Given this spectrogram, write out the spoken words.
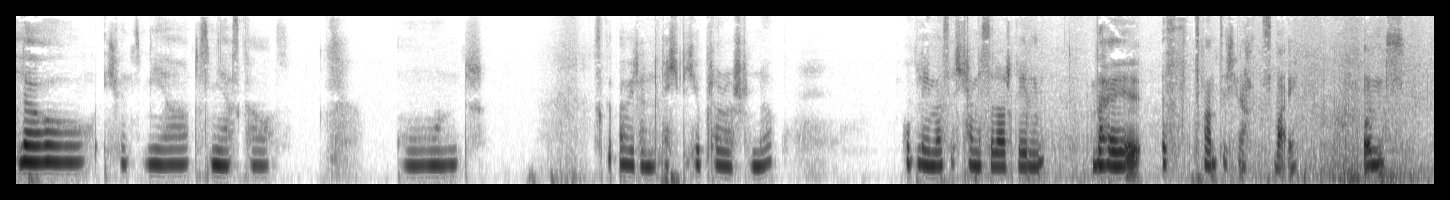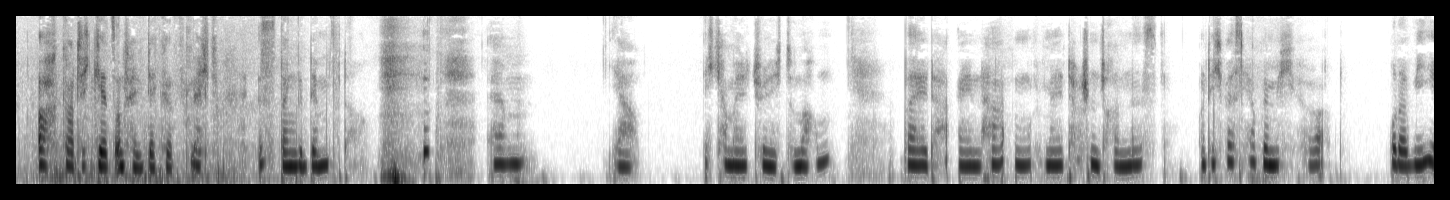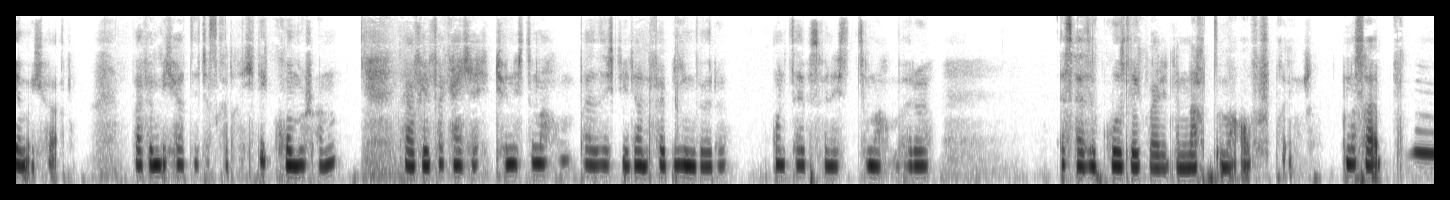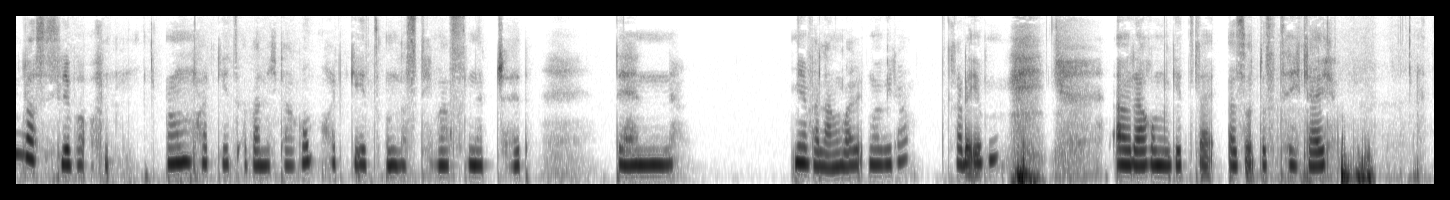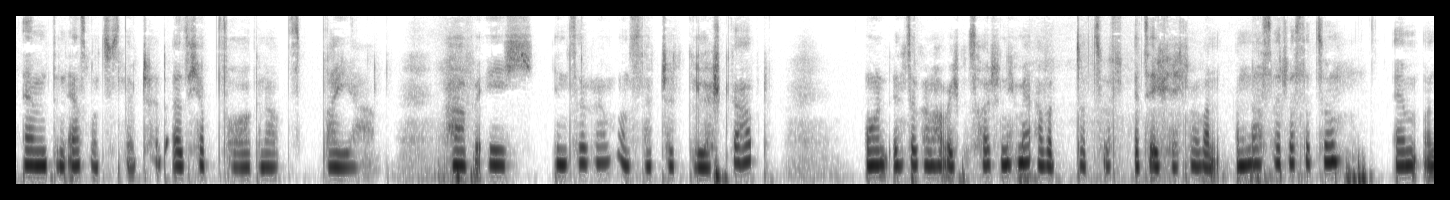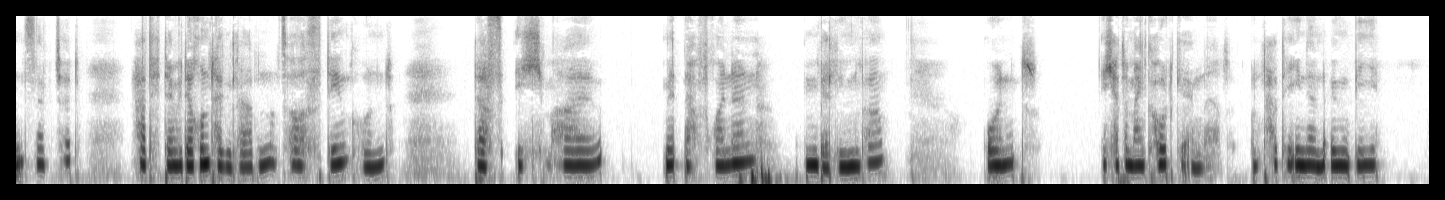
Hallo, ich bin's Mia, das Mias Chaos. Und es gibt mal wieder eine nächtliche Plauderstunde. Problem ist, ich kann nicht so laut reden, weil es ist 20 nach 2. Und, ach Gott, ich gehe jetzt unter die Decke. Vielleicht ist es dann gedämpfter. ähm, ja, ich kann meine Tür nicht zumachen, weil da ein Haken für meine Taschen dran ist. Und ich weiß nicht, ob ihr mich hört. Oder wie ihr mich hört. Weil für mich hört sich das gerade richtig komisch an. Ja, auf jeden Fall kann ich die Tür nicht zumachen, weil sich die dann verbiegen würde. Und selbst wenn ich sie zumachen würde, es wäre so gruselig, weil die dann nachts immer aufspringt. Und deshalb hm, lasse ich es lieber offen. Um, heute geht es aber nicht darum. Heute geht es um das Thema Snapchat. Denn mir war langweilig mal wieder. Gerade eben. aber darum geht es gleich. Also, das erzähle ich gleich. Ähm, dann erstmal zu Snapchat. Also ich habe vor genau zwei Jahren habe ich Instagram und Snapchat gelöscht gehabt. Und Instagram habe ich bis heute nicht mehr, aber dazu erzähle ich vielleicht mal wann anders etwas dazu. Ähm, und Snapchat hatte ich dann wieder runtergeladen. Und zwar aus dem Grund, dass ich mal mit einer Freundin in Berlin war und ich hatte meinen Code geändert und hatte ihn dann irgendwie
